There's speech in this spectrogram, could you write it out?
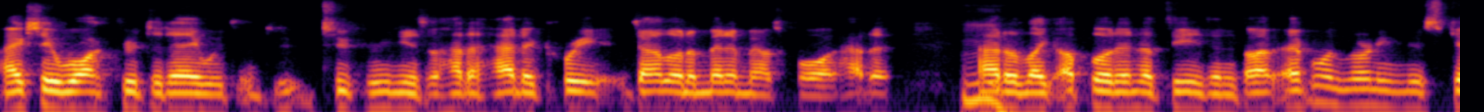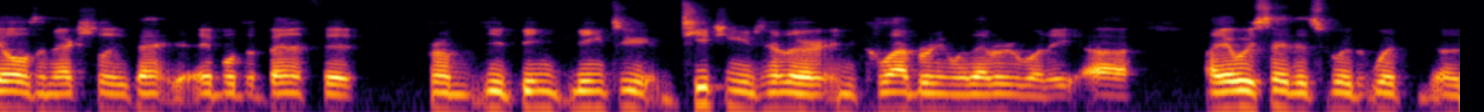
I actually walked through today with two comedians on how to how to create download a MetaMask wallet, how to mm. how to like upload NFTs, and everyone learning new skills and actually able to benefit from being being teaching each other and collaborating with everybody. Uh, I always say this with with uh,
